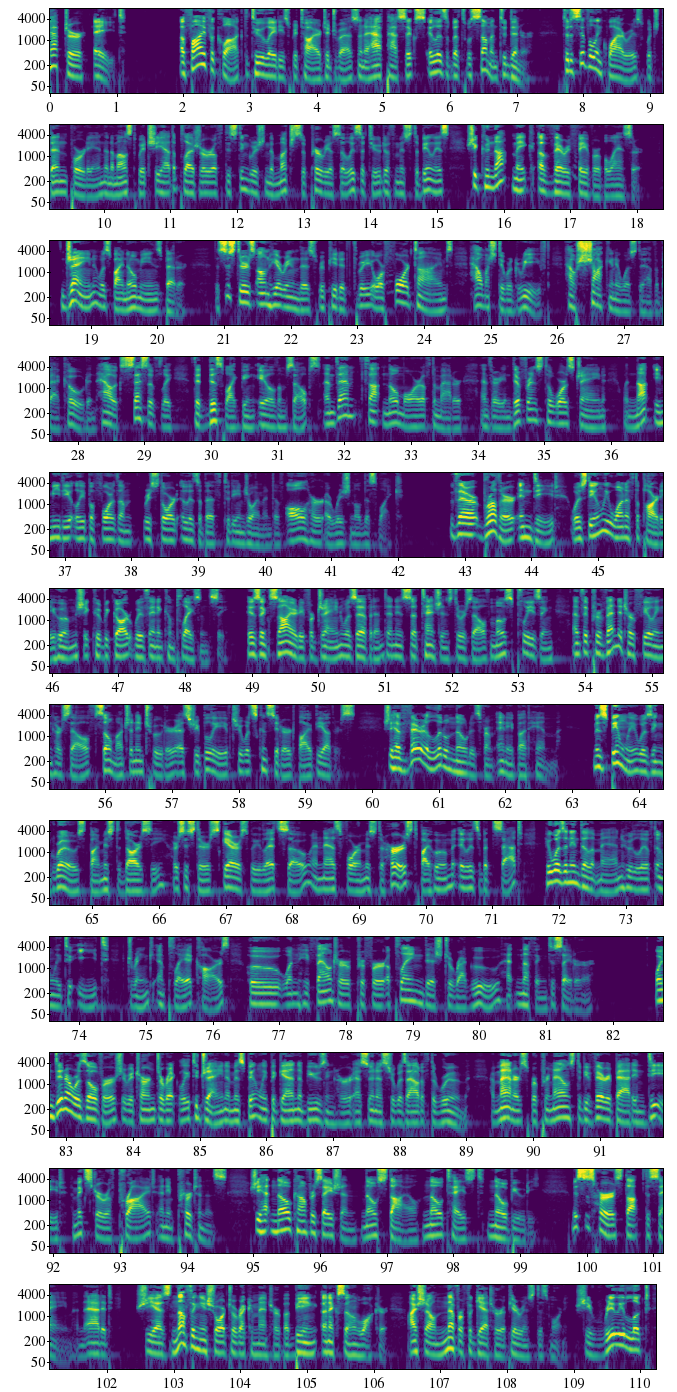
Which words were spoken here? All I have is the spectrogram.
Chapter 8 At five o'clock, the two ladies retired to dress, and at half past six, Elizabeth was summoned to dinner. To the civil inquiries which then poured in, and amongst which she had the pleasure of distinguishing the much superior solicitude of Mr. Bingley's, she could not make a very favourable answer. Jane was by no means better. The sisters, on hearing this, repeated three or four times how much they were grieved, how shocking it was to have a bad cold, and how excessively they disliked being ill themselves, and then thought no more of the matter, and their indifference towards Jane, when not immediately before them, restored Elizabeth to the enjoyment of all her original dislike. Their brother, indeed, was the only one of the party whom she could regard with any complacency. His anxiety for Jane was evident and his attentions to herself most pleasing, and they prevented her feeling herself so much an intruder as she believed she was considered by the others. She had very little notice from any but him. Miss Bingley was engrossed by Mr. Darcy, her sister scarcely less so, and as for Mr. Hurst, by whom Elizabeth sat, he was an indolent man who lived only to eat, drink, and play at cards, who, when he found her prefer a plain dish to ragout, had nothing to say to her. When dinner was over, she returned directly to Jane, and Miss Bingley began abusing her as soon as she was out of the room. Her manners were pronounced to be very bad indeed, a mixture of pride and impertinence. She had no conversation, no style, no taste, no beauty. Mrs. Hurst thought the same, and added, She has nothing in short to recommend her but being an excellent walker. I shall never forget her appearance this morning. She really looked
